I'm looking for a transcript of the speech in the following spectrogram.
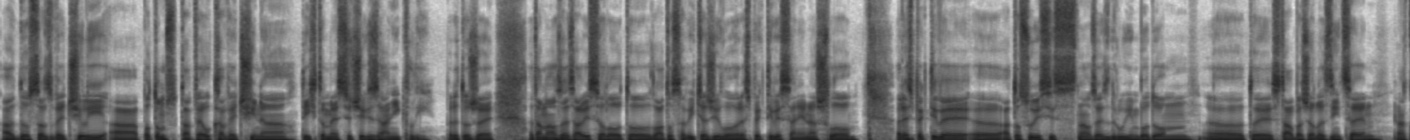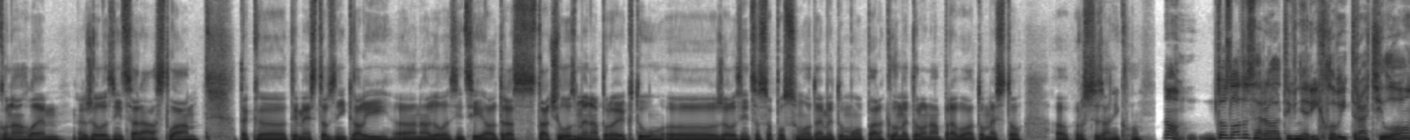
a dosť sa zväčšili a potom tá veľká väčšina týchto mestečiek zanikli, pretože tam naozaj záviselo o to, zlato sa vyťažilo, respektíve sa nenašlo, respektíve, e, a to súvisí s, naozaj s druhým bodom, e, to je stavba železnice. Ako náhle železnica rástla, tak tie mesta vznikali na železnici. Ale teraz stačilo zmena projektu, železnica sa posunula, dajme tomu o pár kilometrov napravo a to mesto proste zaniklo? No, to zlato sa relatívne rýchlo vytratilo.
